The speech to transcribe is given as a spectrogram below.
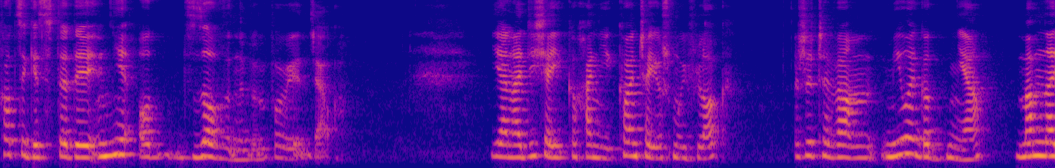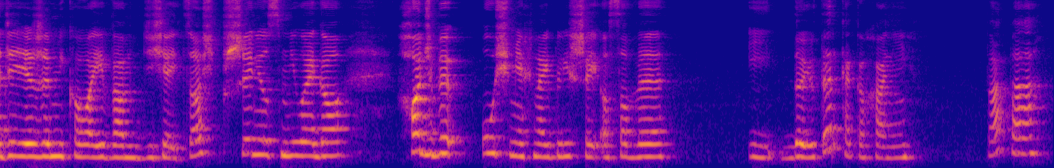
kocyk jest wtedy nieodzowny, bym powiedziała. Ja na dzisiaj, kochani, kończę już mój vlog. Życzę Wam miłego dnia. Mam nadzieję, że Mikołaj Wam dzisiaj coś przyniósł miłego, choćby uśmiech najbliższej osoby. I do juterka, kochani. Pa, pa!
